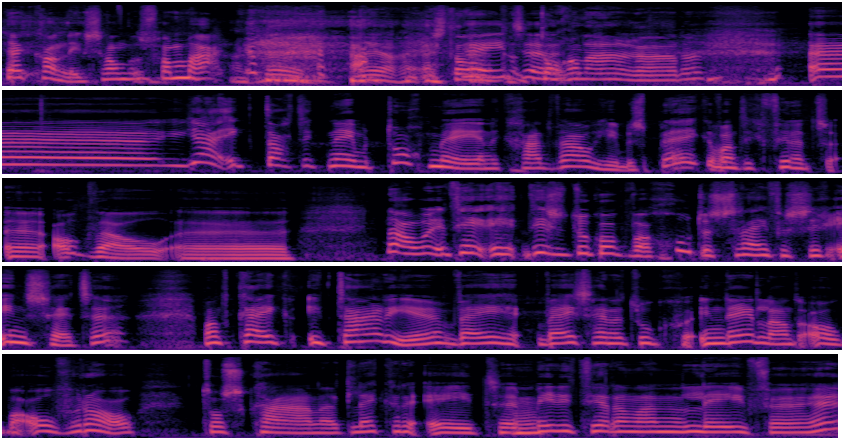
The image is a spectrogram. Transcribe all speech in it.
Jij kan niks anders van maken. Nee. Ja, is dat nee, toch een aanrader? Uh, ja, ik dacht ik neem het toch mee. En ik ga het wel hier bespreken. Want ik vind het uh, ook wel... Uh, nou, het, het, is natuurlijk ook wel goed dat schrijvers zich inzetten. Want kijk, Italië, wij, wij zijn natuurlijk in Nederland ook, maar overal... Toscane, het lekkere eten, hm. mediterrane leven... Hè?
